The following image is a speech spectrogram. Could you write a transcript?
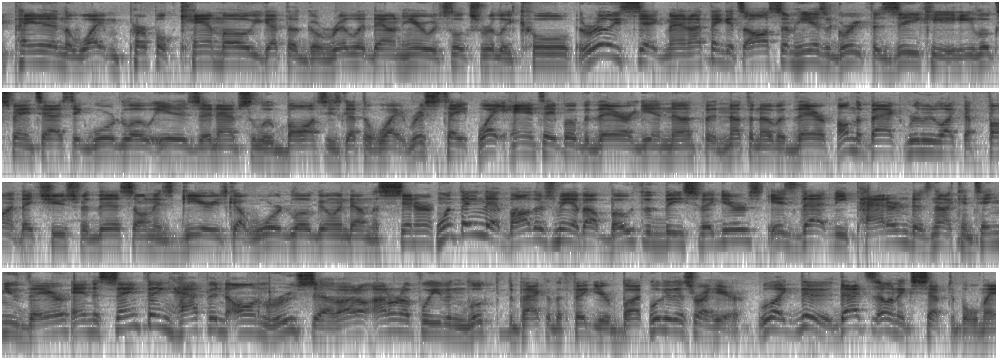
repainted in the white and purple camo. You got the gorilla down here, which looks really cool. Really sick, man. I think it's awesome. He has a great physique. He, he looks fantastic. Wardlow is an absolute boss. He's got the white wrist tape, white hand tape over there. Again, nothing, nothing over there. On the back, really like the font they choose for this on his gear. He's got Wardlow going down the center. One thing that bothers me about both of these figures is that the pattern does not continue there. And the same thing happened on Rusev. I don't, I don't know if we even looked at the back of the figure, but look at this right here. Like, dude, that's unacceptable, man.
